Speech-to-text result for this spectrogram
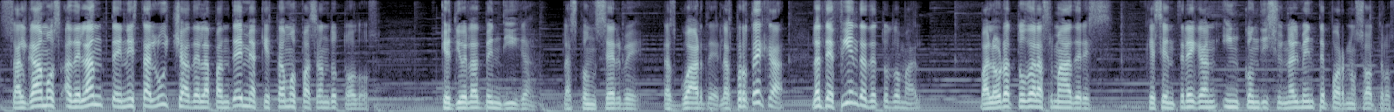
salgamos adelante en esta lucha de la pandemia que estamos pasando todos. Que Dios las bendiga, las conserve, las guarde, las proteja, las defienda de todo mal. Valora a todas las madres que se entregan incondicionalmente por nosotros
